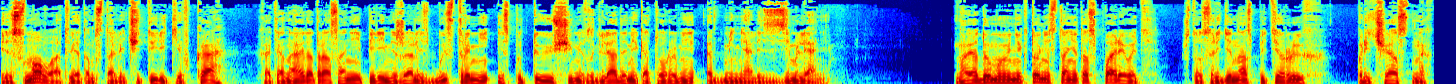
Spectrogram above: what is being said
И снова ответом стали четыре кивка, хотя на этот раз они перемежались быстрыми, испытующими взглядами, которыми обменялись земляне. Но я думаю, никто не станет оспаривать, что среди нас пятерых, причастных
